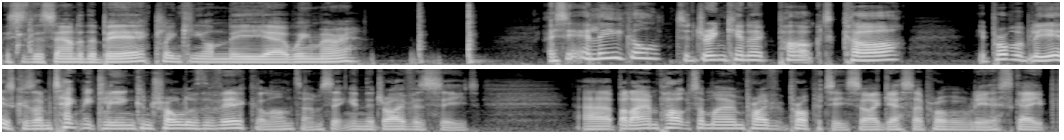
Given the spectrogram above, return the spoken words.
This is the sound of the beer clinking on the uh, wing mirror. Is it illegal to drink in a parked car? It probably is because I'm technically in control of the vehicle, aren't I? I'm sitting in the driver's seat. Uh, but I am parked on my own private property, so I guess I probably escape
